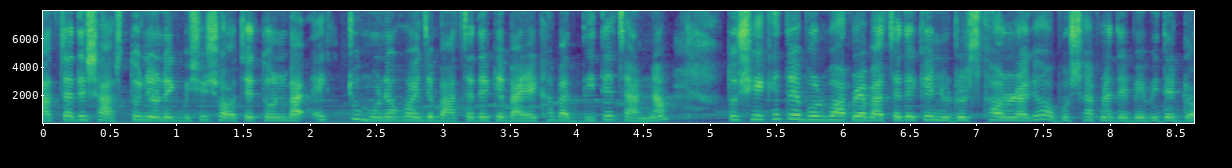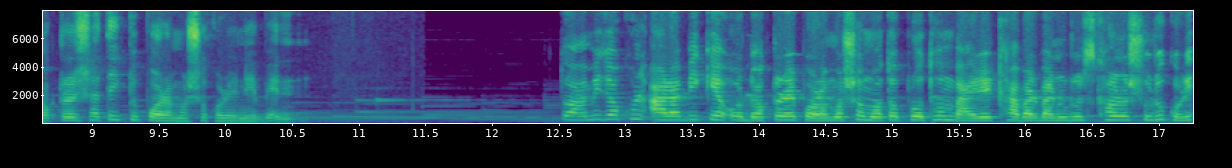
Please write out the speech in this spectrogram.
বাচ্চাদের স্বাস্থ্য নিয়ে অনেক বেশি সচেতন বা একটু মনে হয় যে বাচ্চাদেরকে বাইরের খাবার দিতে চান না, তো সেক্ষেত্রে বলব আপনারা বাচ্চাদেরকে নুডলস খাওয়ানোর আগে অবশ্যই আপনাদের বেবিদের ডক্টরের সাথে একটু পরামর্শ করে নেবেন। তো আমি যখন আরাবিকে ও ডক্টরের পরামর্শ মতো প্রথম বাইরের খাবার বা নুডলস খাওয়ানো শুরু করি,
